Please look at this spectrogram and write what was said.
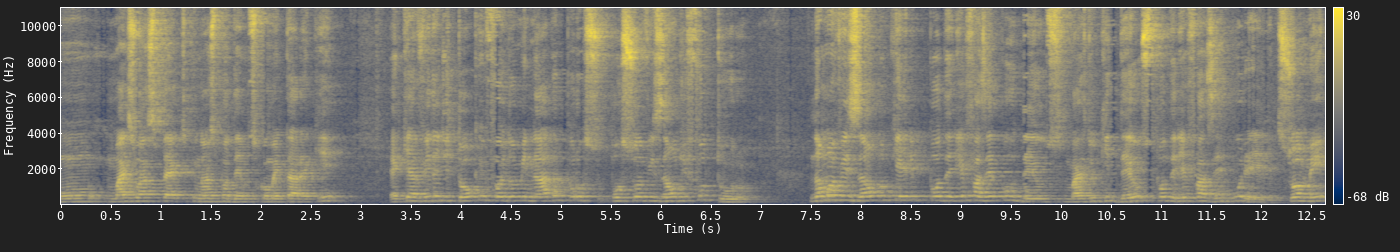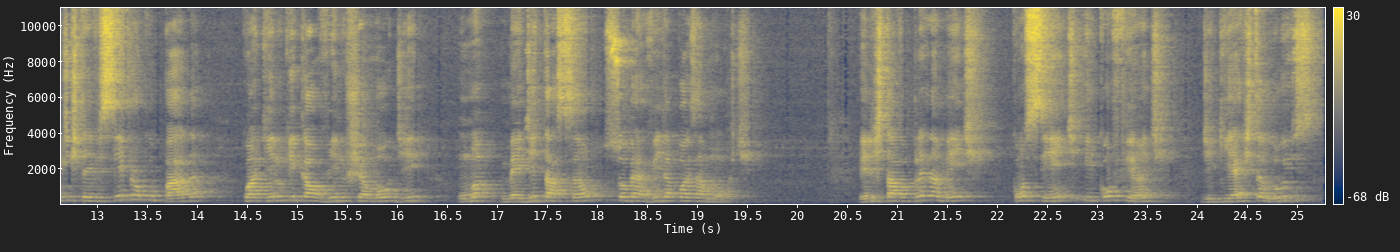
um, mais um aspecto que nós podemos comentar aqui é que a vida de Tolkien foi dominada por, por sua visão de futuro. Não uma visão do que ele poderia fazer por Deus, mas do que Deus poderia fazer por ele. Sua mente esteve sempre ocupada com aquilo que Calvino chamou de uma meditação sobre a vida após a morte. Ele estava plenamente consciente e confiante de que esta luz,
